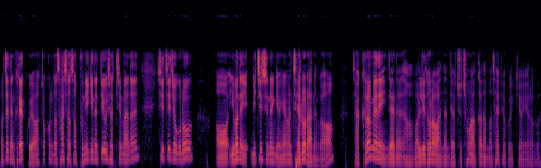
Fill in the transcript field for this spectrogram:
어쨌든 그랬고요. 조금 더 사셔서 분위기는 띄우셨지만은 실질적으로 어, 이번에 미칠 수 있는 영향은 제로라는 거. 자, 그러면은 이제는 어, 멀리 돌아왔는데요. 주총 안건 한번 살펴볼게요, 여러분.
